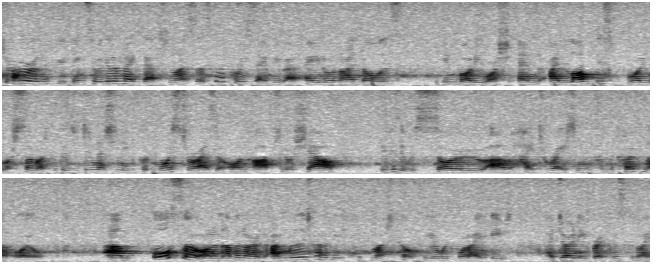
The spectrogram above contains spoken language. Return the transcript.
sugar and a few things. So we're going to make that tonight. So that's going to probably save me about eight or nine dollars in body wash. And I love this body wash so much because you didn't actually need to put moisturizer on after your shower because it was so um, hydrating from the coconut oil. Um, also, on another note, I'm really trying to be much healthier with what I eat. I don't eat breakfast because I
